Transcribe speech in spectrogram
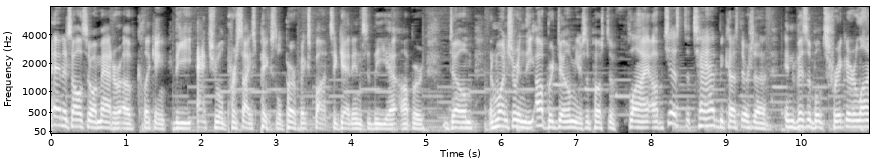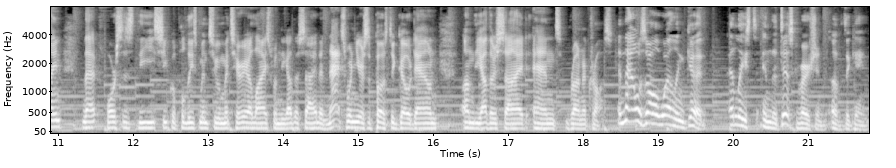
And it's also a matter of clicking the actual precise pixel perfect spot to get into the uh, upper dome. And once you're in the upper dome, you're supposed to fly up just a tad because there's a invisible trigger line that forces the sequel policeman to materialize from the other side. And that's when you're supposed to go down on the other side and run across. And that was all well and good at least in the disc version of the game.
